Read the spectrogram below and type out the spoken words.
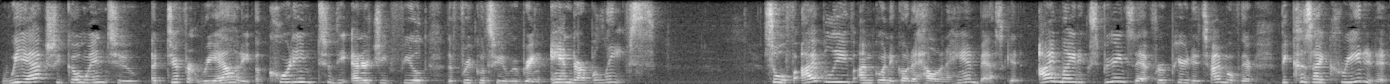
we actually go into a different reality according to the energy field, the frequency we bring, and our beliefs. So if I believe I'm going to go to hell in a handbasket, I might experience that for a period of time over there because I created it.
